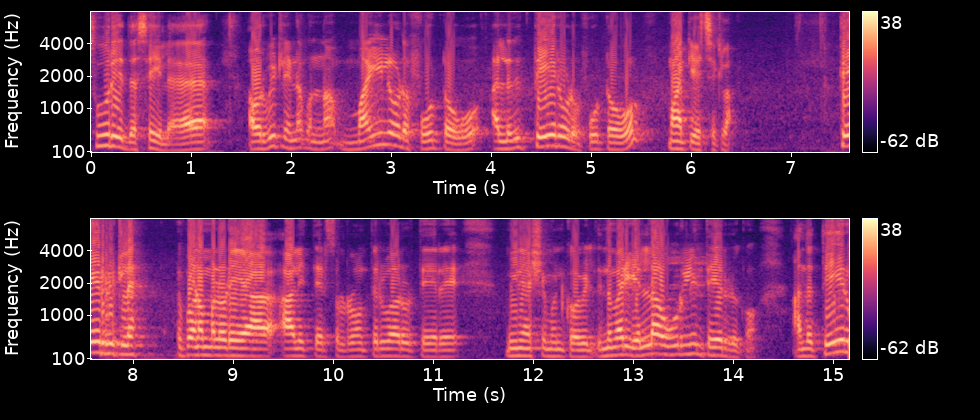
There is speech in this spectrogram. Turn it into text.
சூரிய தசையில் அவர் வீட்டில் என்ன பண்ணுன்னா மயிலோட ஃபோட்டோவோ அல்லது தேரோட ஃபோட்டோவோ மாட்டி வச்சுக்கலாம். தேர் இருக்குல்ல? இப்போ நம்மளுடைய ஆழித்தேர் சொல்கிறோம் திருவாரூர் தேர் மீனாட்சி அம்மன் கோவில் இந்த மாதிரி எல்லா ஊர்லேயும் தேர் இருக்கும். அந்த தேர்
